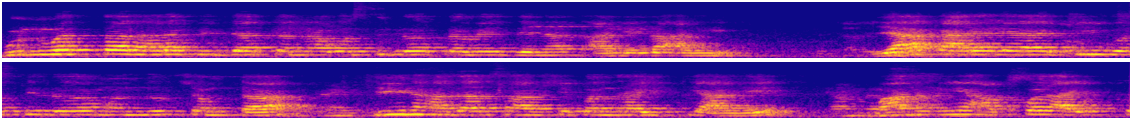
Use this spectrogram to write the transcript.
गुणवत्ताधारक विद्यार्थ्यांना वसतिगृह प्रवेश देण्यात आलेला आहे. या कार्यालयाची वसतिगृह मंजूर क्षमता तीन हजार सहाशे पंधरा इतकी आहे. माननीय अप्पर आयुक्त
